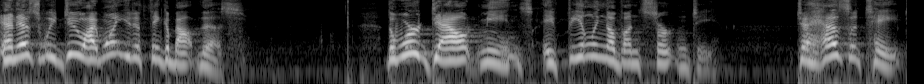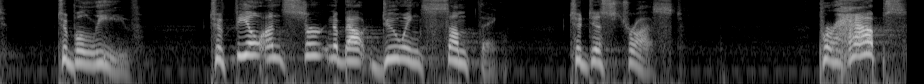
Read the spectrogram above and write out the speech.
And as we do, I want you to think about this. The word doubt means a feeling of uncertainty, to hesitate to believe, to feel uncertain about doing something, to distrust. Perhaps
